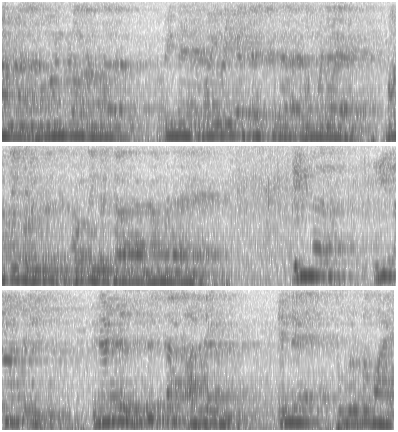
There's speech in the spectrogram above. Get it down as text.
ആണ് മോഹൻ സാറുണ്ട് പിന്നെ വൈദിക സിസ്റ്റർ നമ്മുടെ മാത്യു കൊളങ്കൽ സാറ് നമ്മുടെ ഇന്ന് ഈ നാട്ടിൽ രണ്ട് വിശിഷ്ട അദ്ദേഹം എന്റെ സുഹൃത്തുമായ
